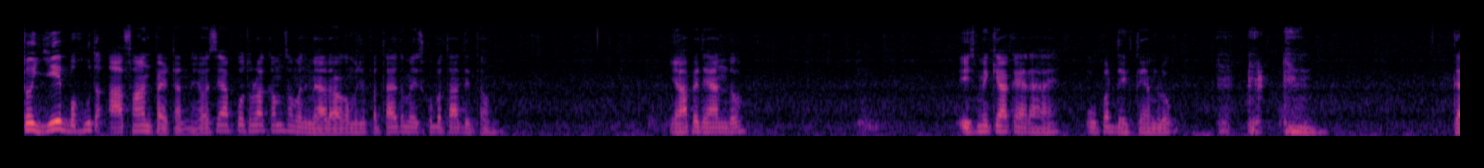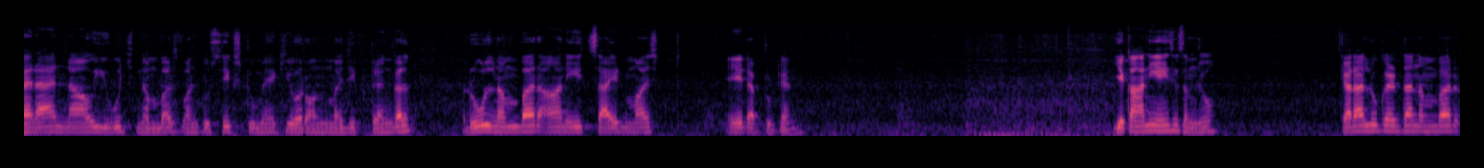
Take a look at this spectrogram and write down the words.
तो ये बहुत आसान पैटर्न है। वैसे आपको थोड़ा कम समझ में आ रहा होगा, मुझे पता है तो मैं इसको बता देता हूँ। यहाँ पे ध्यान दो। इसमें क्या कह रहा है? ऊपर देखते हैं हम लोग। कह रहा है now use numbers one two six to make your own magic triangle rule number on each side must add up to ten ये कहानी यहीं से समझो। कह रहा look at the number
